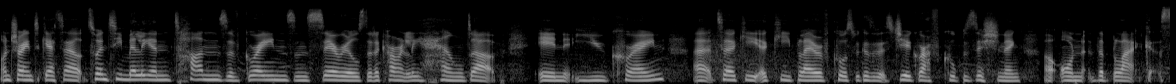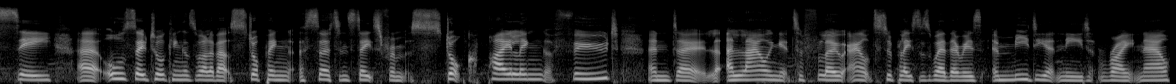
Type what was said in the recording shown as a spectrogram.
on trying to get out 20 million tons of grains and cereals that are currently held up in Ukraine. Uh, Turkey, a key player, of course, because of its geographical positioning uh, on the Black Sea. Uh, also, talking as well about stopping certain states from stockpiling food and uh, allowing it to flow out to places where there is immediate need right now.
